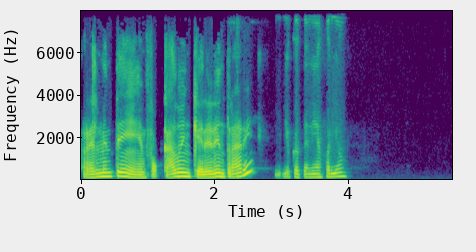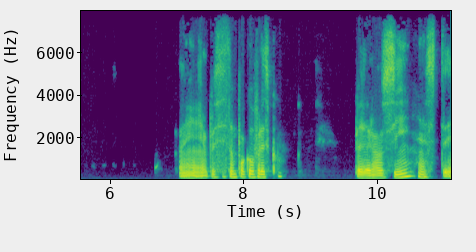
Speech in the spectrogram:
realmente enfocado en querer entrar, ¿eh? Yo creo que tenía frío. Eh, pues sí está un poco fresco. Pero sí, este,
